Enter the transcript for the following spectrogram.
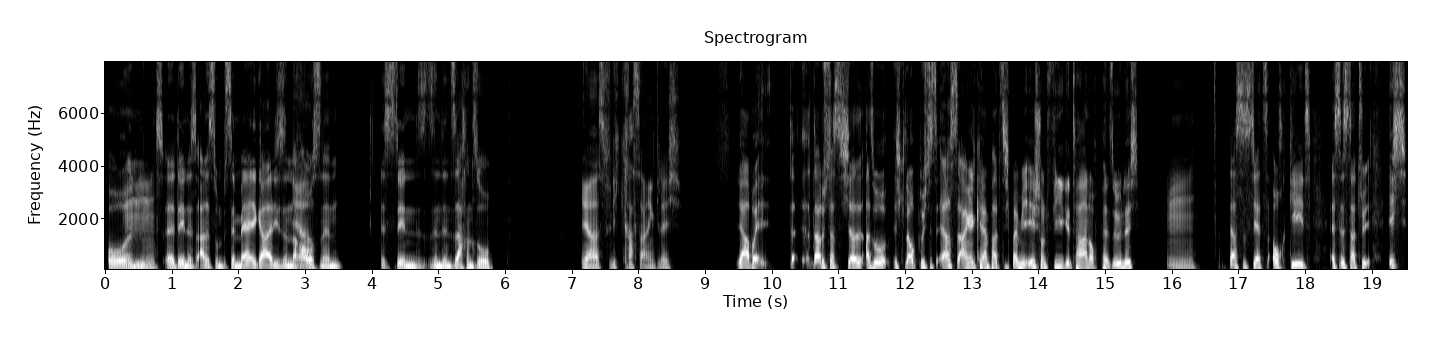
und mhm. äh, denen ist alles so ein bisschen mehr egal. Die sind nach ja. außen hin, ist denen, sind den Sachen so. Ja, das finde ich krass eigentlich. Ja, aber äh, dadurch, dass ich ja, also ich glaube, durch das erste Angelcamp hat sich bei mir eh schon viel getan, auch persönlich. Mhm. Dass es jetzt auch geht. Es ist natürlich, ich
